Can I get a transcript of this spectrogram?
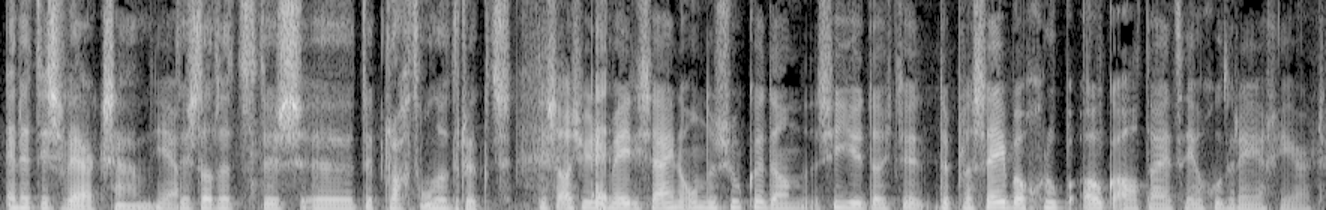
en het is werkzaam. Ja. Dus dat het dus eh, de klacht onderdrukt. Dus als jullie medicijnen onderzoeken, dan zie je dat je de placebo-groep ook altijd heel goed reageert.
